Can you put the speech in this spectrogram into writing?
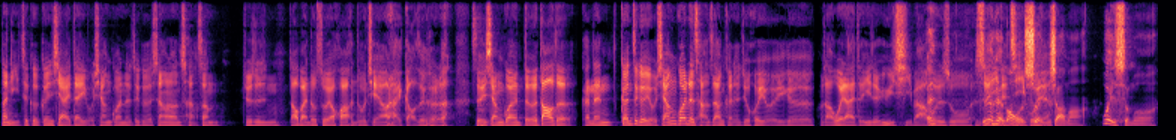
那你这个跟下一代有相关的这个相关厂商。就是老板都说要花很多钱要来搞这个了，所以相关得到的可能跟这个有相关的厂商，可能就会有一个不知道未来的一个预期吧，或者说生意的机会啊。可以帮我顺一下吗？为什么？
